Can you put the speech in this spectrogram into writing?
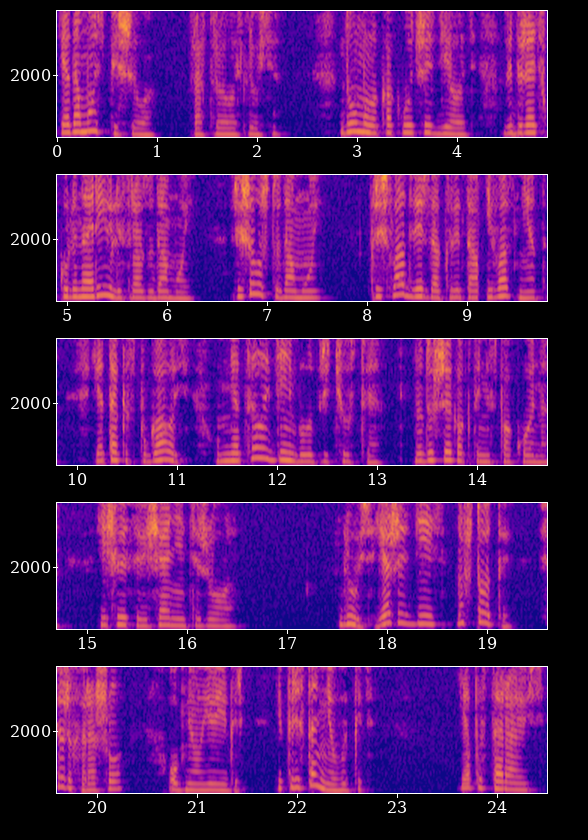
Я домой спешила, расстроилась Люся. Думала, как лучше сделать, забежать в кулинарию или сразу домой. Решила, что домой. Пришла, дверь закрыта, и вас нет. Я так испугалась, у меня целый день было предчувствие. На душе как-то неспокойно, еще и совещание тяжелое. «Люся, я же здесь. Ну что ты? Все же хорошо», — обнял ее Игорь. «И перестань мне выкать». «Я постараюсь»,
